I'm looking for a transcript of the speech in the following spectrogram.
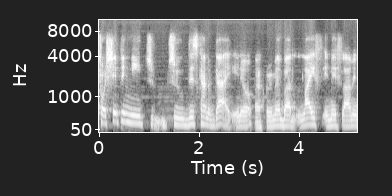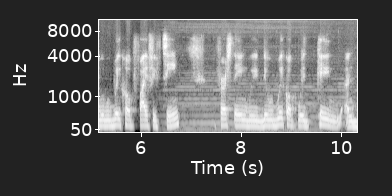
for shaping me to to this kind of guy. You know, I remember life in Mayflower. I mean, we would wake up five fifteen first thing we they would wake up with cane and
